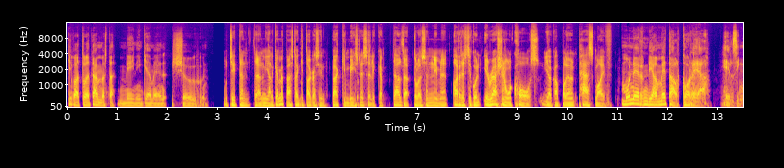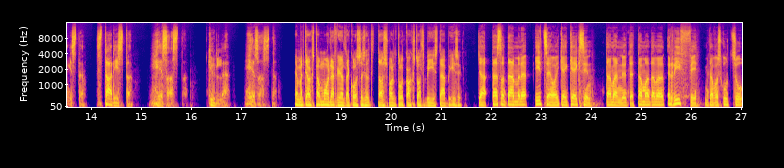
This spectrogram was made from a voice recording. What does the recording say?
Kiva, että tulee tämmöistä meininkiä meidän showhun. Mutta sitten tämän jälkeen me päästäänkin takaisin back in business, eli täältä tulee sen niminen artisti kuin Irrational Cause, ja kappale on Past Life. Modernia metalcorea Helsingistä, Stadista, Hesasta. Kyllä, Hesasta. En mä tiedä, onko tämä modernilta, tai kuulostaa siltä, että tämä olisi voinut tulla 2005 tämä biisi. Ja tässä on tämmöinen, itse oikein keksin tämän nyt, että tämä on tämmöinen riffi, mitä voisi kutsua,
